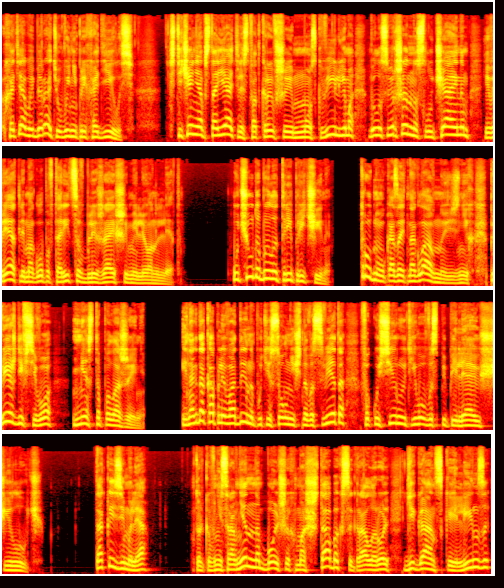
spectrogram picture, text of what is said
хотя выбирать, увы, не приходилось. Стечение обстоятельств, открывшее им мозг Вильяма, было совершенно случайным и вряд ли могло повториться в ближайший миллион лет. У чуда было три причины. Трудно указать на главную из них. Прежде всего — местоположение. Иногда капля воды на пути солнечного света фокусирует его в испепеляющий луч. Так и Земля. Только в несравненно больших масштабах сыграла роль гигантской линзы,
